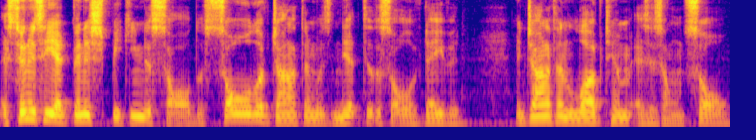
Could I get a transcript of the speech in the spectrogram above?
As soon as he had finished speaking to Saul, the soul of Jonathan was knit to the soul of David, and Jonathan loved him as his own soul.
